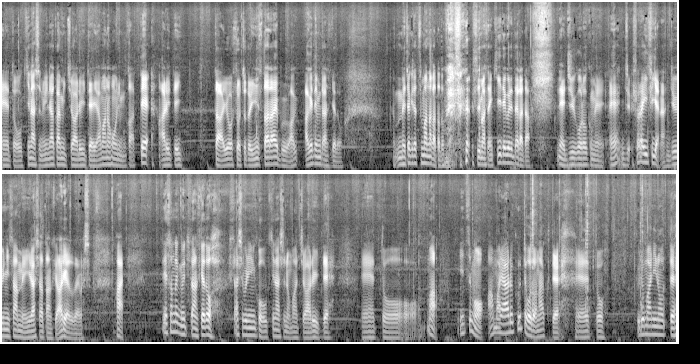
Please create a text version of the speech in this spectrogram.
えーと、木梨の田舎道を歩いて山の方に向かって歩いていった様子をちょっとインスタライブを上げてみたんですけどめちゃくちゃつまんなかったと思います。すいません。聞いてくれた方ね1 5 6名えそれは言い過ぎやな。1 2 3名いらっしゃったんですけどありがとうございました。はい。でその時も言ってたんですけど久しぶりにこう沖縄市の街を歩いてえー、っとまあいつもあんまり歩くってことはなくてえー、っと車に乗って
